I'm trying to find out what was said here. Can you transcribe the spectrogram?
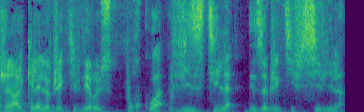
général, quel est l'objectif des Russes? Pourquoi visent-ils des objectifs civils?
